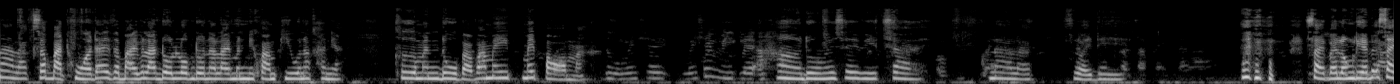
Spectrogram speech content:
น่ารักสะบัดหัวได้สบายเวลาโดนลมโดนอะไร มันมีความพิ้วนะคะ เนี่ย คือมันดูแบบว่าไม่ไม่ปลอมอะดูไม่ใช่ ไม่ใช่วิกเลยอะเออดูไม่ใช่วิกใช่ น่ารัก สวยดี ใส่ไปโรงเรียนใส่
